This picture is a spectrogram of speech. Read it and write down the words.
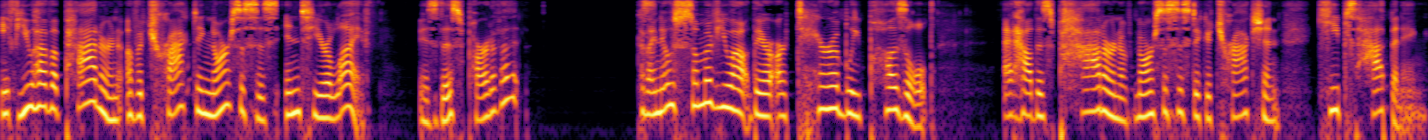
If you have a pattern of attracting narcissists into your life, is this part of it? Because I know some of you out there are terribly puzzled at how this pattern of narcissistic attraction keeps happening.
